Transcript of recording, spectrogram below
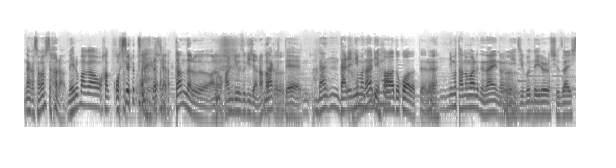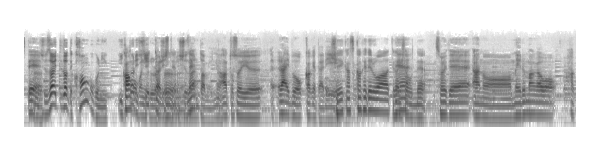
なんかその人ほらメルマガを発行してるって言ってたじゃん。単なるあの韓流好きじゃなかなったくてなん誰にも何何ハーもドコアだったよね。何にも頼まれてないのに自分でいろいろ取材して。取材ってだって韓国に行ったりしてるらしい韓国に行ったりしてる取材のためにね。あとそういうライブを追っかけたり。生活かけてるわーって感じしたもんね。それで、あのーメルマガを発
